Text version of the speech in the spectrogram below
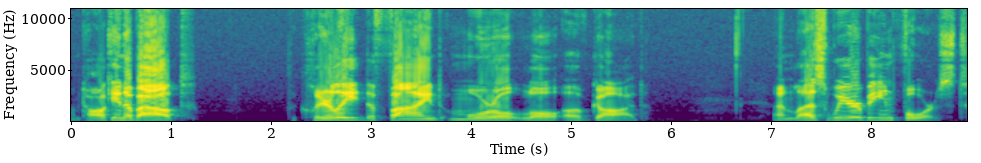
I'm talking about the clearly defined moral law of God. Unless we are being forced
